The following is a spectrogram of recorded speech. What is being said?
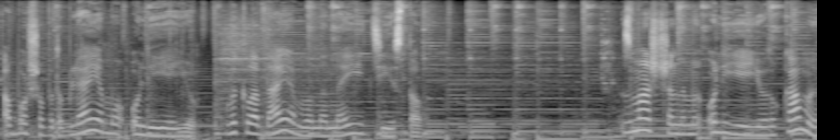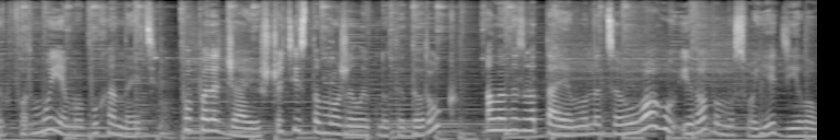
або ж обробляємо олією, викладаємо на неї тісто. Змащеними олією руками формуємо буханець. Попереджаю, що тісто може липнути до рук, але не звертаємо на це увагу і робимо своє діло.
